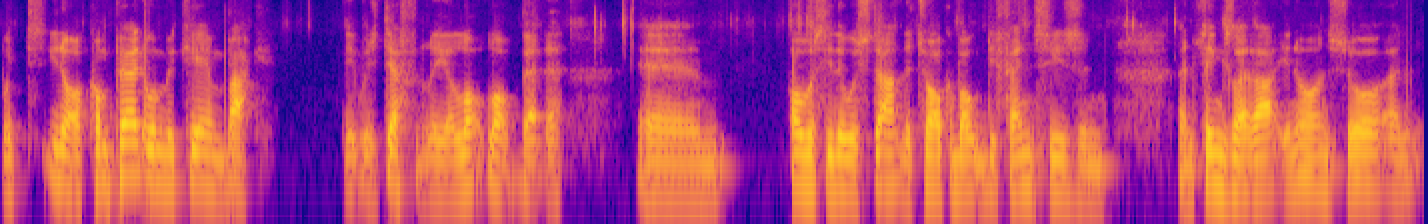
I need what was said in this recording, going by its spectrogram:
but you know, compared to when we came back, it was definitely a lot lot better. Um, obviously, they were starting to talk about defences and and things like that. You know, and so and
